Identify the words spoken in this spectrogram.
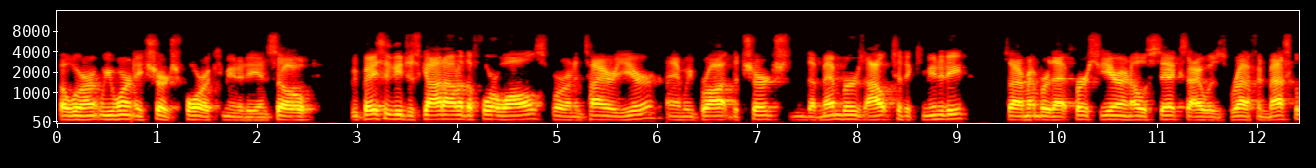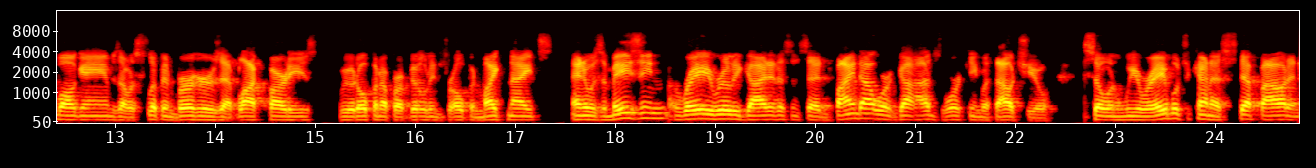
but we weren't, we weren't a church for a community. And so we basically just got out of the four walls for an entire year and we brought the church, the members out to the community. So I remember that first year in 06, I was ref in basketball games. I was flipping burgers at block parties. We would open up our building for open mic nights. And it was amazing. Ray really guided us and said, find out where God's working without you. So when we were able to kind of step out, and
